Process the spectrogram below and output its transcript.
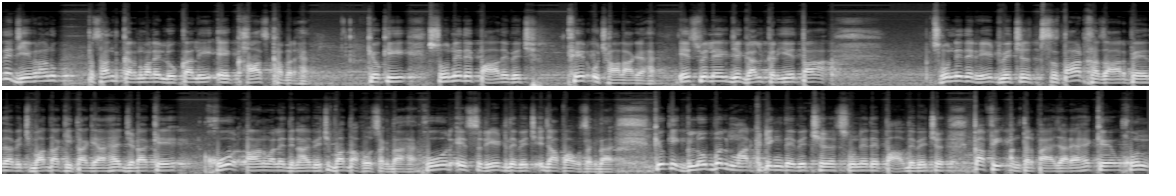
ਦੇ ਜੀਵਰਾਂ ਨੂੰ ਪਸੰਦ ਕਰਨ ਵਾਲੇ ਲੋਕਾਂ ਲਈ ਇਹ ਖਾਸ ਖਬਰ ਹੈ, ਕਿਉਂਕਿ ਸੋਨੇ ਦੇ ਭਾਅ ਦੇ ਵਿੱਚ ਫਿਰ ਉਛਾਲ ਆ ਗਿਆ ਹੈ। ਇਸ ਵੇਲੇ ਜੇ ਗੱਲ ਕਰੀਏ ਤਾਂ ਸੋਨੇ ਦੇ ਰੇਟ ਵਿੱਚ 67000 ਰੁਪਏ ਦਾ ਵਿੱਚ ਵਾਧਾ ਕੀਤਾ ਗਿਆ ਹੈ, ਜਿਹੜਾ ਕਿ ਹੋਰ ਆਉਣ ਵਾਲੇ ਦਿਨਾਂ ਵਿੱਚ ਵਾਧਾ ਹੋ ਸਕਦਾ ਹੈ। ਹੋਰ ਇਸ ਰੇਟ ਦੇ ਵਿੱਚ ਇਜ਼ਾਫਾ ਹੋ ਸਕਦਾ ਹੈ, ਕਿਉਂਕਿ ਗਲੋਬਲ ਮਾਰਕੀਟਿੰਗ ਦੇ ਵਿੱਚ ਸੋਨੇ ਦੇ ਭਾਅ ਦੇ ਵਿੱਚ ਕਾਫੀ ਅੰਤਰ ਪਾਇਆ ਜਾ ਰਿਹਾ ਹੈ ਕਿ ਹੁਣ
